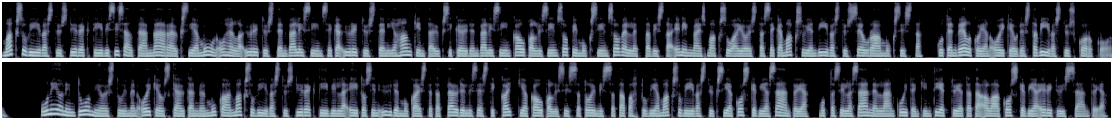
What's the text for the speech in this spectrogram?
Maksuviivästysdirektiivi sisältää määräyksiä muun ohella yritysten välisiin sekä yritysten ja hankintayksiköiden välisiin kaupallisiin sopimuksiin sovellettavista enimmäismaksuajoista sekä maksujen viivästysseuraamuksista, kuten velkojan oikeudesta viivästyskorkoon. Unionin tuomioistuimen oikeuskäytännön mukaan maksuviivästysdirektiivillä ei tosin yhdenmukaisteta täydellisesti kaikkia kaupallisissa toimissa tapahtuvia maksuviivästyksiä koskevia sääntöjä, mutta sillä säännellään kuitenkin tiettyjä tätä alaa koskevia erityissääntöjä,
